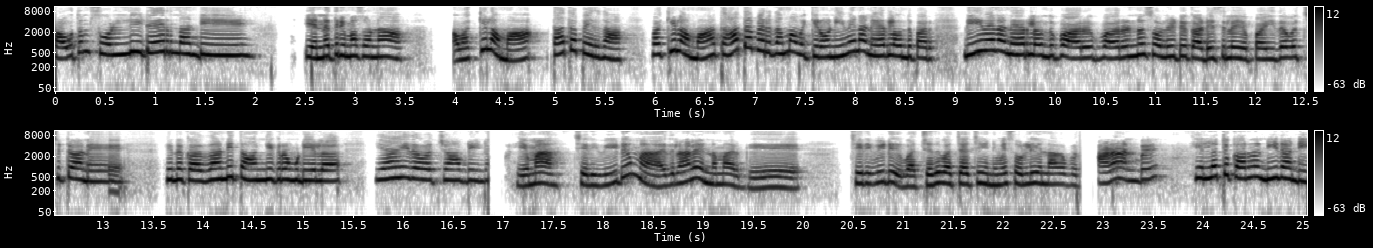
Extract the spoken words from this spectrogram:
கௌதம் சொல்லிட்டே இருந்தாண்டி என்ன தெரியுமா சொன்னா? வைக்கலாமா? தாத்தா பேர் தான். வைக்கலாமா? தாத்தா பேர் தாம்மா வைக்கிறோம். நீ வேணா நேரில் வந்து பாரு. நீ வேணா நேரில் வந்து பாரு. பாருன்னு சொல்லிட்டு கடைசியில் எப்பா இதை வச்சுட்டானே. எனக்கு அதாண்டி தாங்கிக்கிற முடியல. ஏன் இதை வச்சான் அப்படின்னு? ஏம்மா சரி வீடுமா இதனால என்னம்மா இருக்கு? சரி வீடு. வச்சது வச்சாச்சு. இனிமேல் சொல்லி என்ன ஆக ஆனா அன்பு எல்லாத்துக்கும் காரணம் நீ தாண்டி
